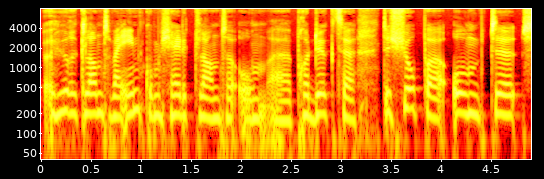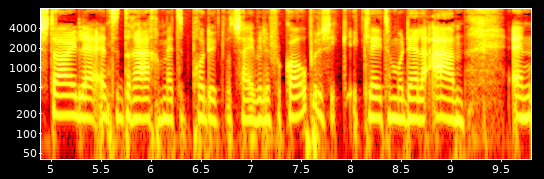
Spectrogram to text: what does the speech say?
huren klanten mij in, commerciële klanten, om producten te shoppen, om te stylen en te dragen met het product wat zij willen verkopen. Dus ik, ik kleed de modellen aan en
